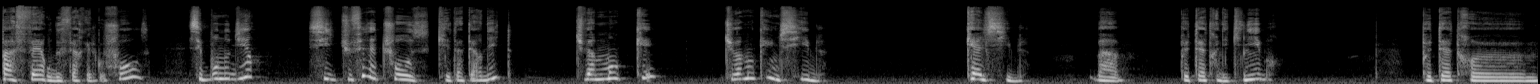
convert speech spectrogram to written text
pas faire ou de faire quelque chose, c'est pour nous dire, si tu fais cette chose qui est interdite, tu vas manquer, tu vas manquer une cible. Quelle cible? Ben, peut-être l'équilibre, peut-être euh,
